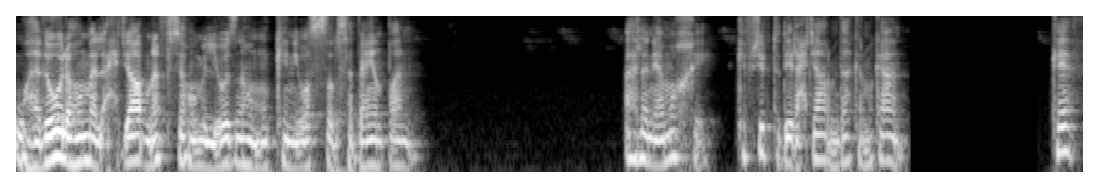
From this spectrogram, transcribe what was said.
وهذول هم الأحجار نفسهم اللي وزنهم ممكن يوصل سبعين طن أهلا يا مخي كيف جبتوا دي الأحجار من ذاك المكان؟ كيف؟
